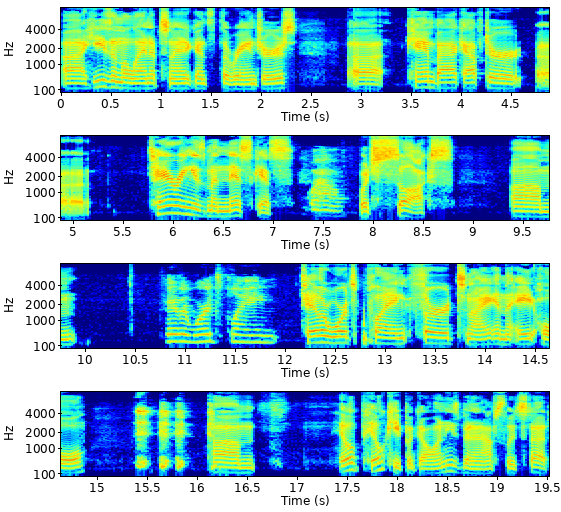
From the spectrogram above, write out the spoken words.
Uh, he's in the lineup tonight against the Rangers. Uh, came back after uh, tearing his meniscus, Wow. which sucks. Um, Taylor Ward's playing. Taylor Ward's playing third tonight in the eight hole. Um, he'll he'll keep it going. He's been an absolute stud.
